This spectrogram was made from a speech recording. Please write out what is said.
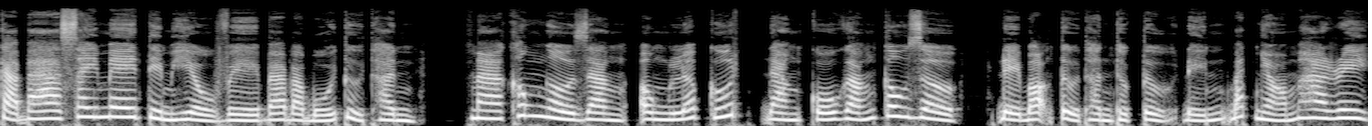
Cả ba say mê tìm hiểu về ba bà bối tử thần mà không ngờ rằng ông Lovegood đang cố gắng câu giờ để bọn tử thần thực tử đến bắt nhóm Harry.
